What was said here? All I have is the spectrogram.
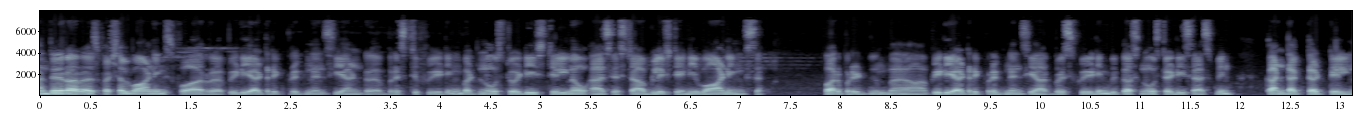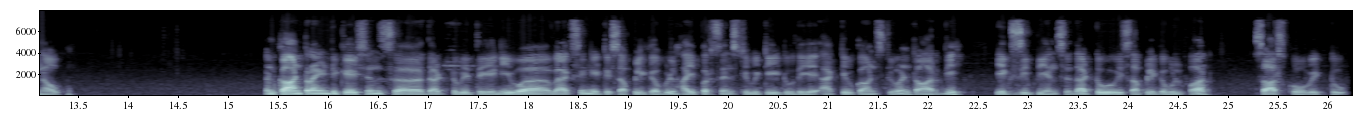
And there are uh, special warnings for uh, pediatric pregnancy and breastfeeding but no study still now has established any warnings for pediatric pregnancy or breastfeeding because no studies has been conducted till now and contraindications uh, that with any vaccine it is applicable. Hypersensitivity to the active constituent or the excipients. That too is applicable for SARS-CoV-2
